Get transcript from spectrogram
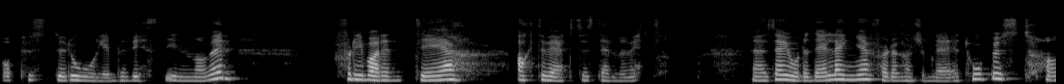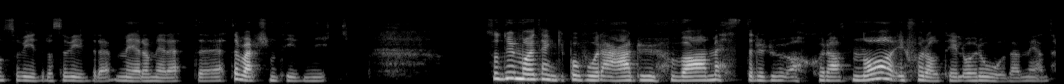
å puste rolig, bevisst innover. Fordi bare det aktiverte systemet mitt. Eh, så jeg gjorde det lenge, før det kanskje ble to pust, osv., osv. Mer og mer etter, etter hvert som tiden gikk. Så du må jo tenke på hvor er du, hva mestrer du akkurat nå i forhold til å roe deg ned.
